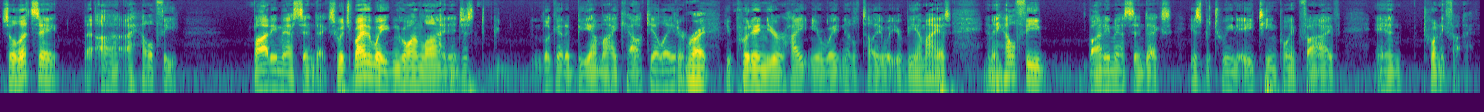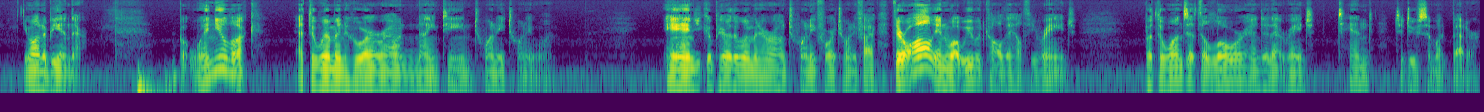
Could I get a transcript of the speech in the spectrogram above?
So let's say uh, a healthy body mass index, which, by the way, you can go online and just look at a BMI calculator. Right. You put in your height and your weight, and it'll tell you what your BMI is. And a healthy body mass index is between 18.5 and 25. You want to be in there. But when you look at the women who are around 19, 20, 21, and you compare the women who are around 24, 25, they're all in what we would call the healthy range. But the ones at the lower end of that range tend to do somewhat better.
